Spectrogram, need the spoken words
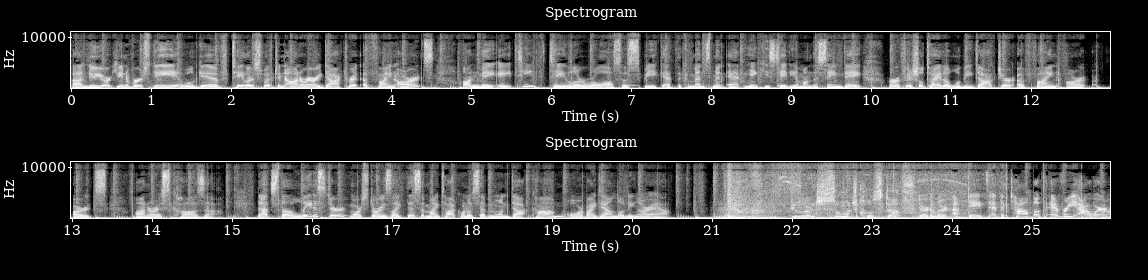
Uh, New York University will give Taylor Swift an honorary doctorate of fine arts on May 18th. Taylor will also speak at the commencement at Yankee Stadium on the same day. Her official title will be Doctor of Fine Art, Arts Honoris Causa. That's the latest dirt. More stories like this at mytalk1071.com or by downloading our app. You learned so much cool stuff. Dirt Alert updates at the top of every hour.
